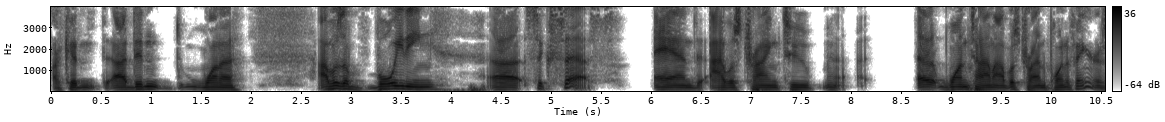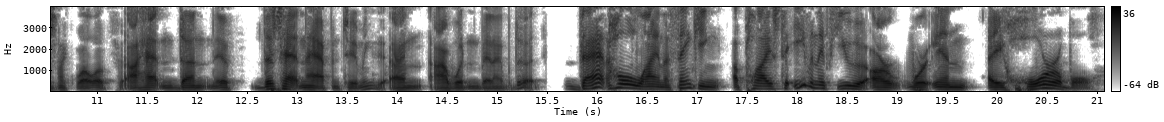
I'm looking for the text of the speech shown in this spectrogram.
I couldn't, I didn't want to, I was avoiding, uh, success and I was trying to, at one time I was trying to point a finger. It's like, well, if I hadn't done, if this hadn't happened to me, I, I wouldn't have been able to do it. That whole line of thinking applies to even if you are, were in a horrible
